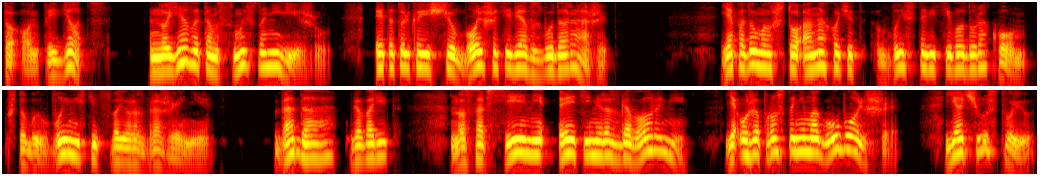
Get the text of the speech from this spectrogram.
то он придет. Но я в этом смысла не вижу. Это только еще больше тебя взбудоражит. Я подумал, что она хочет выставить его дураком, чтобы выместить свое раздражение. «Да-да», — говорит, — «но со всеми этими разговорами я уже просто не могу больше. Я чувствую,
